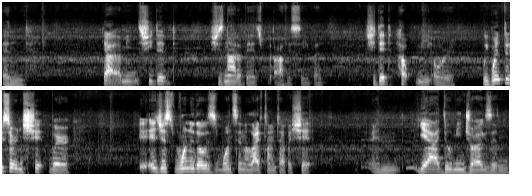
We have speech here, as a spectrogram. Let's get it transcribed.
And yeah, I mean, she did, she's not a bitch, obviously, but she did help me, or we went through certain shit where it's just one of those once in a lifetime type of shit. And yeah, I do mean drugs and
